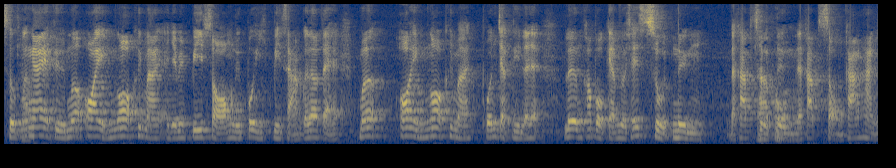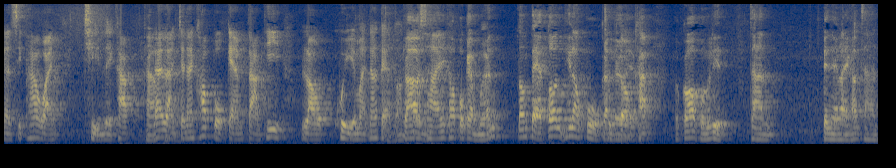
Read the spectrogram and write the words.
สรุปครับง่ายๆคือเมื่ออ้อยงอกขึ้นมา อาจจะเป็นปี 2 หรือปีปี 3 ก็แล้วแต่ เมื่ออ้อยงอกขึ้นมาพ้นจากดินแล้วเนี่ยเริ่มเข้าโปรแกรมโดยใช้สูตรหนึ่งนะครับครับสูตรหนึ่งผมนะครับสองครั้งห่างกัน 15 วันฉีดเลยครับครับ และหลังจากนั้นเข้าโปรแกรมตามที่เราคุยกันมาตั้งแต่ตอนก็ต้นใช้เข้าโปรแกรมเหมือนตั้งแต่ต้นที่เราปลูกกันเลถูยกต้องครับ แล้วก็ผลผลิตอาจารย์ เป็นอย่างไรครับอาจารย์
